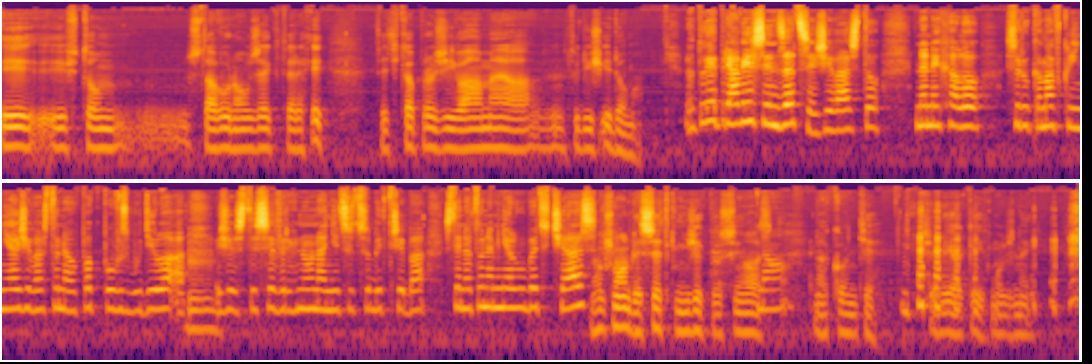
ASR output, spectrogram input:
i, i v tom stavu nouze, který teďka prožíváme a tudíž i doma. No to je právě senzace, že vás to nenechalo s rukama v klíně a že vás to naopak povzbudilo a hmm. že jste se vrhnul na něco, co by třeba jste na to neměl vůbec čas. No už mám deset knížek, prosím vás, no. na kontě. Všelijakých možných.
